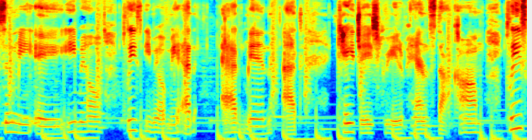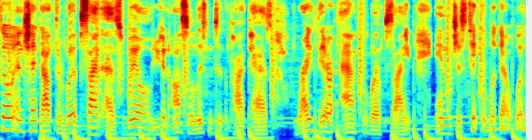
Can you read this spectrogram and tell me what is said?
send me a email, please email me at admin at kjscreativehands.com. Please go and check out the website as well. You can also listen to the podcast right there at the website and just take a look at what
